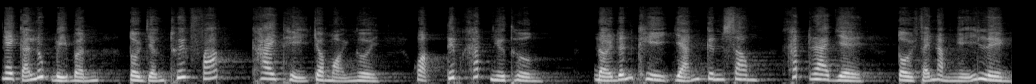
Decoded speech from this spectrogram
Ngay cả lúc bị bệnh, tôi vẫn thuyết pháp, khai thị cho mọi người, hoặc tiếp khách như thường. Đợi đến khi giảng kinh xong, khách ra về, tôi phải nằm nghỉ liền,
